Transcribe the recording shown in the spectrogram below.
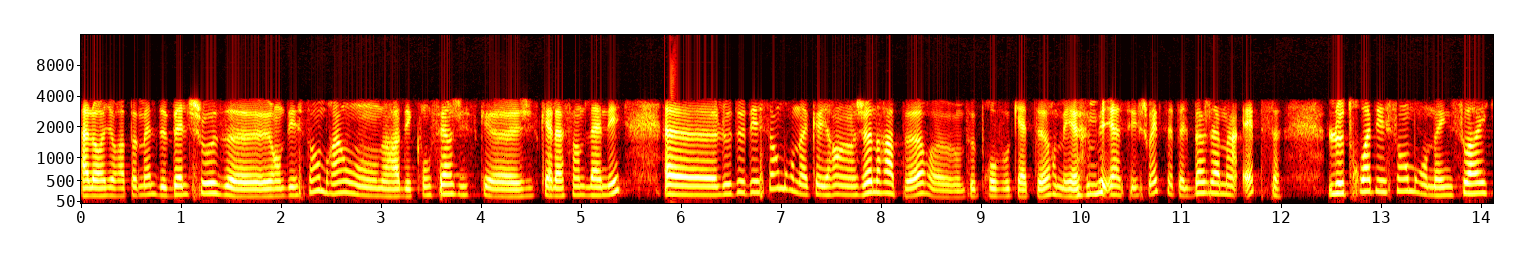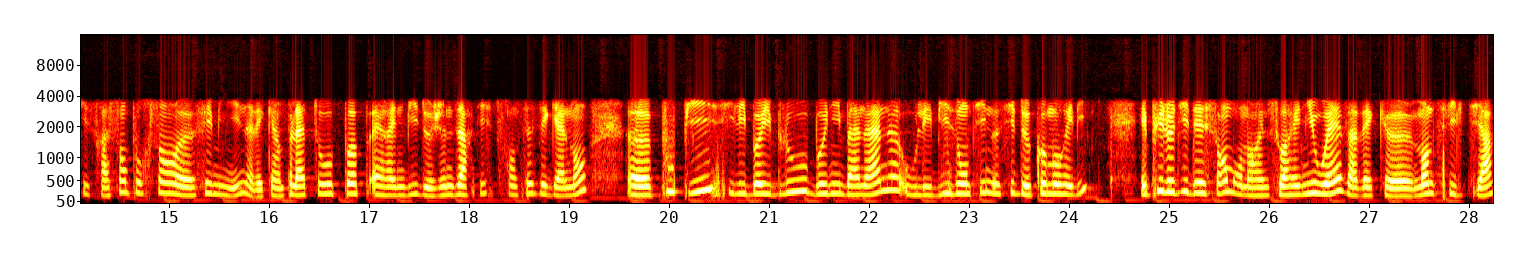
Alors il y aura pas mal de belles choses euh, en décembre. Hein. On aura des concerts jusqu'à la fin de l'année. Euh, le 2 décembre, on accueillera un jeune rappeur, euh, un peu provocateur, mais mais assez chouette, s'appelle Benjamin Epps. Le 3 décembre, on a une soirée qui sera 100% féminine avec un plateau pop R&B de jeunes artistes françaises également. Poupie, Silly Boy Blue, Bonnie Banane ou les Bisontines aussi de Komorebi. Et puis le 10 décembre, on aura une soirée New Wave avec Mansfieldia,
